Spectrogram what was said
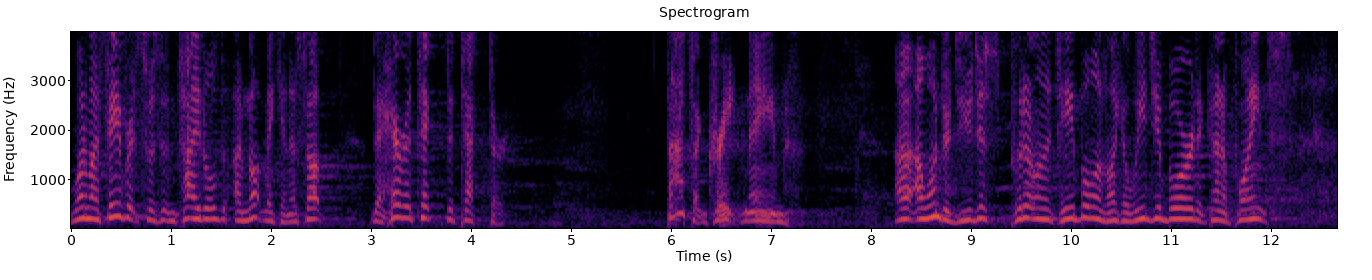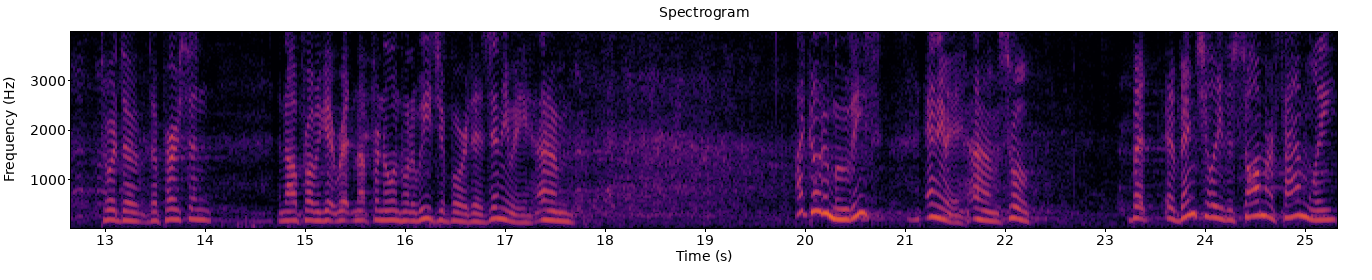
One of my favorites was entitled, I'm not making this up, The Heretic Detector. That's a great name. I, I wonder, do you just put it on the table and like a Ouija board, it kind of points toward the, the person? And I'll probably get written up for knowing what a Ouija board is. Anyway, um, I go to movies. Anyway, um, so, but eventually the Sommer family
